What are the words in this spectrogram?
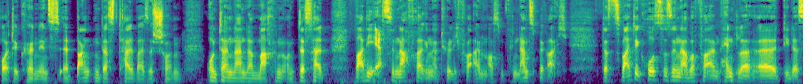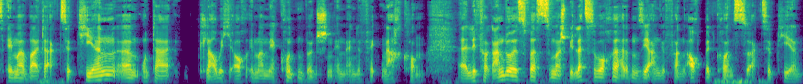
Heute können äh, Banken das teilweise schon untereinander machen und deshalb war die erste Nachfrage natürlich vor allem aus dem Finanzbereich. Das zweite große sind aber vor allem Händler, äh, die das immer weiter akzeptieren ähm, und da glaube ich, auch immer mehr Kundenwünschen im Endeffekt nachkommen. Äh, Lieferando ist was, zum Beispiel letzte Woche haben sie angefangen, auch Bitcoins zu akzeptieren.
